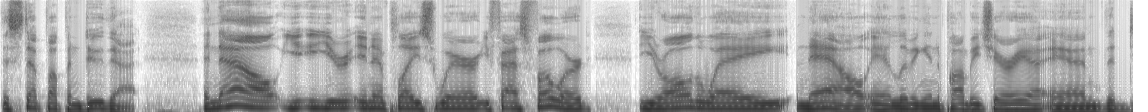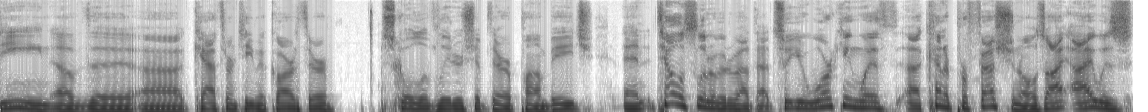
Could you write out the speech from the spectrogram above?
to step up and do that. And now you're in a place where you fast forward, you're all the way now eh, living in the Palm Beach area, and the dean of the uh, Catherine T. MacArthur School of Leadership there at Palm Beach. And tell us a little bit about that. So you're working with uh, kind of professionals. I, I was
